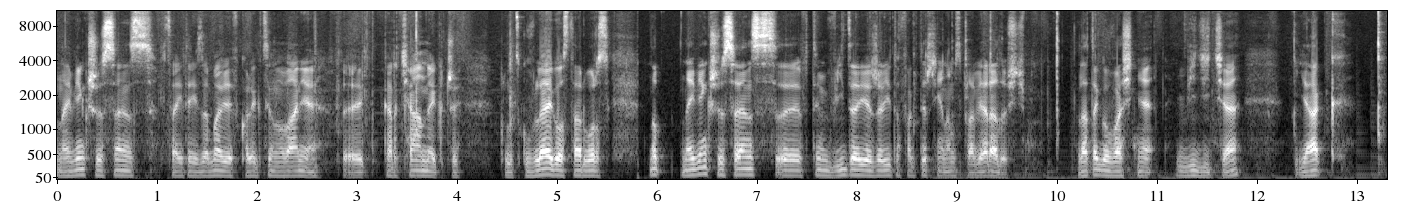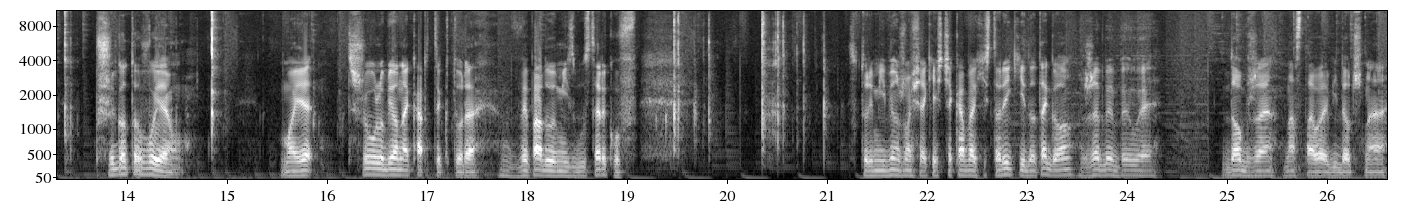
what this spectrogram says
największy sens w całej tej zabawie w kolekcjonowanie e, karcianek czy klocków Lego, Star Wars, no największy sens e, w tym widzę, jeżeli to faktycznie nam sprawia radość. Dlatego właśnie widzicie, jak przygotowuję moje trzy ulubione karty, które wypadły mi z boosterków, z którymi wiążą się jakieś ciekawe historyjki, do tego, żeby były dobrze na stałe widoczne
